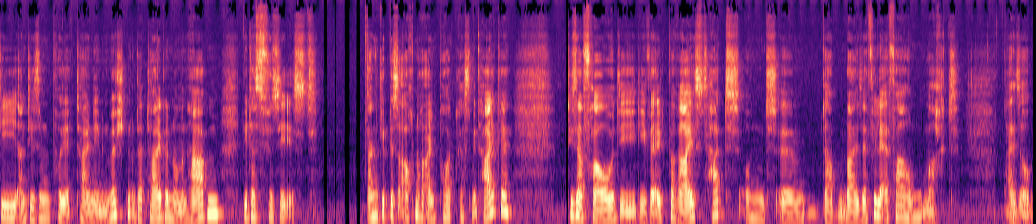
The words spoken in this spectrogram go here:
die an diesem Projekt teilnehmen möchten oder teilgenommen haben, wie das für sie ist. Dann gibt es auch noch einen Podcast mit Heike, dieser Frau, die die Welt bereist hat und ähm, dabei sehr viele Erfahrungen macht. Also,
